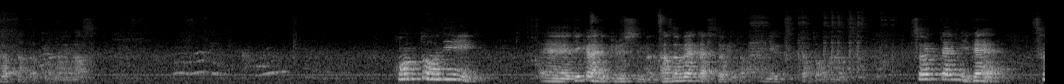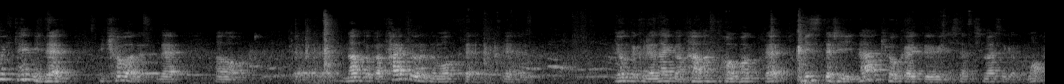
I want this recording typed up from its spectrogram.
だったんだと思います。本当に、えー、理解に苦しむ謎めいた人々に移ったと思います。そういった意味でそういった意味で今日はですねあの、えー、なんとかタイトルでもって、えー読んでくれないかなと思ってミステリーな教会というふうにしましたけども、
